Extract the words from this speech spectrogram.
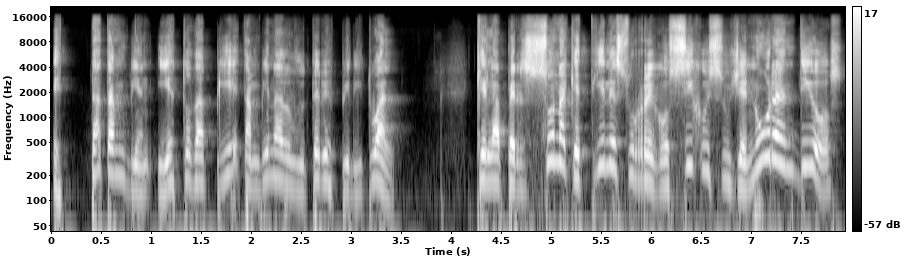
Está también, y esto da pie también al adulterio espiritual, que la persona que tiene su regocijo y su llenura en Dios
